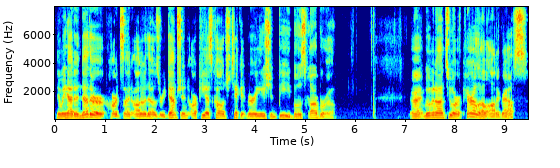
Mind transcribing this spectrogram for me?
Then we had another hard sign auto that was redemption, RPS College Ticket Variation B, Bo Scarborough. All right, moving on to our parallel autographs.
